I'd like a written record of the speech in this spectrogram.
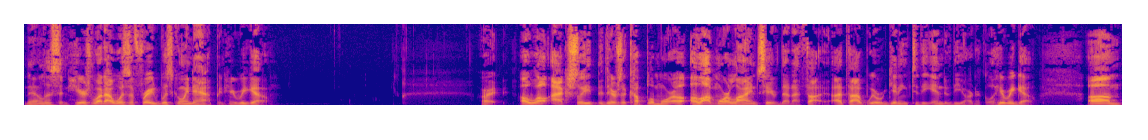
now listen, here's what I was afraid was going to happen. Here we go. All right. Oh, well, actually, there's a couple of more, a lot more lines here that I thought, I thought we were getting to the end of the article. Here we go. Um,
